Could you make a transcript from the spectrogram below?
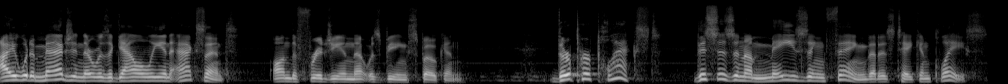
I would imagine there was a Galilean accent on the Phrygian that was being spoken. they're perplexed. This is an amazing thing that has taken place.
